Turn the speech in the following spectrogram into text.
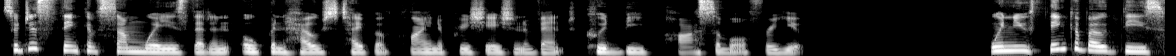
So just think of some ways that an open house type of client appreciation event could be possible for you. When you think about these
